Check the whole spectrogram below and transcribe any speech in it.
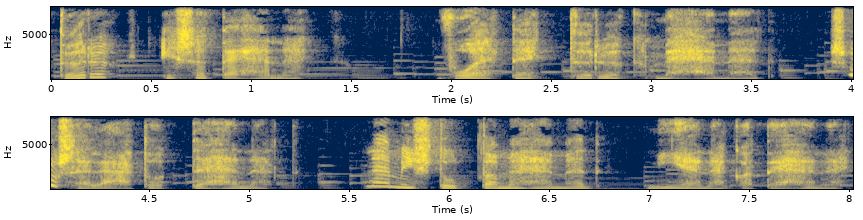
török és a tehenek. Volt egy török Mehemed, sose látott tehenet. Nem is tudta Mehemed, milyenek a tehenek.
